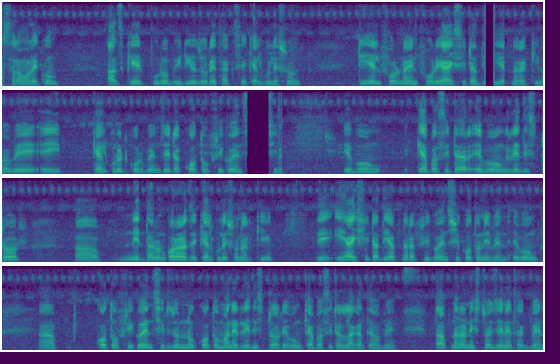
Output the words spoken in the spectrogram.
আসসালামু আলাইকুম। আজকের পুরো ভিডিও জুড়ে থাকছে calculation. TL four nine four এ আইসিটা দিয়ে আপনারা কীভাবে এই ক্যালকুলেট করবেন যে এটা কত ফ্রিকোয়েন্সি ছিল। এবং ক্যাপাসিটার এবং রেজিস্টর নির্ধারণ করার যে ক্যালকুলেশন আর কি, যে এই আইসিটা দিয়ে আপনারা ফ্রিকোয়েন্সি কত নেবেন এবং কত ফ্রিকোয়েন্সির জন্য কত মানের রেজিস্টর এবং ক্যাপাসিটার লাগাতে হবে, তা আপনারা নিশ্চয় জেনে থাকবেন।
